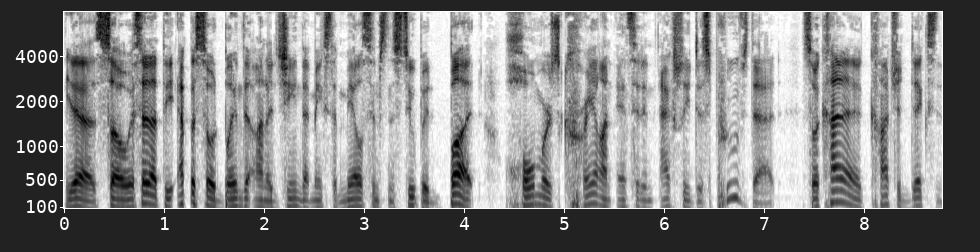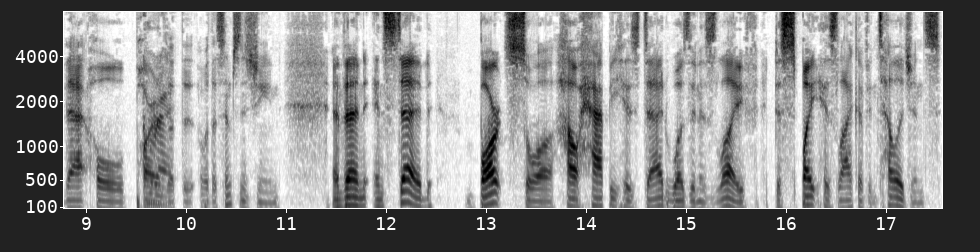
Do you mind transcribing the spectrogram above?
Yeah, so it said that the episode blamed it on a gene that makes the male Simpson stupid, but Homer's crayon incident actually disproves that. So it kind of contradicts that whole part of the, of the Simpsons gene. And then instead, Bart saw how happy his dad was in his life despite his lack of intelligence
